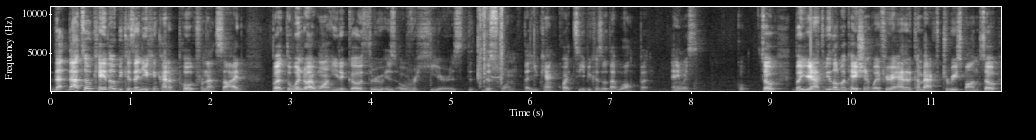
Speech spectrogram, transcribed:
That that's okay though because then you can kind of poke from that side. But the window I want you to go through is over here, is th this one that you can't quite see because of that wall. But anyways, cool. So, but you're gonna have to be a little bit patient. Wait for your Ana to come back to respawn. So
